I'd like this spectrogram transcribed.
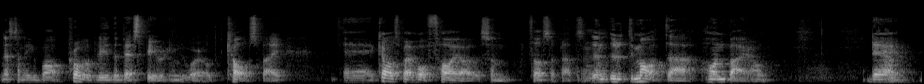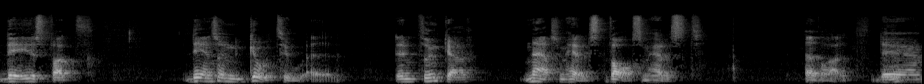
nästan lika bra. Probably the best beer in the world. Carlsberg. Eh, Carlsberg Hoff har jag som första plats. Den ultimata Honbayern. Det, Ja. det är just för att det är en sån go-to-öl. Den funkar när som helst, var som helst, överallt. Det,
